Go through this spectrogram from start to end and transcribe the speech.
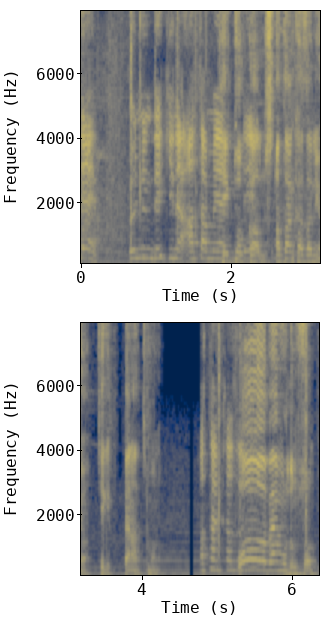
Sen önündekine atamayan Tek top kalmış. Atan kazanıyor. Çekil. Ben attım onu. Atan kazan. Oo ben vurdum son.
